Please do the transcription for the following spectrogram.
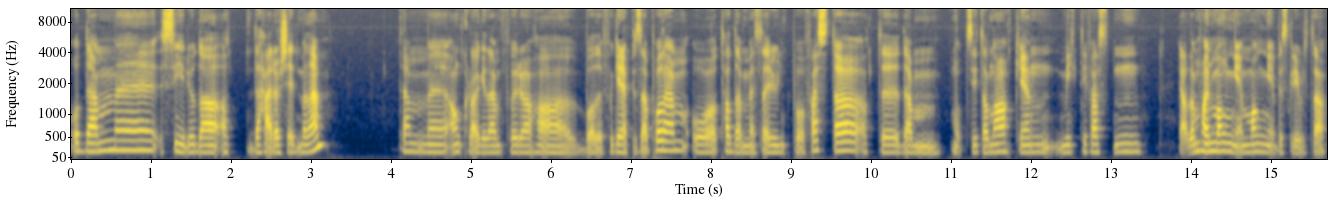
Og de eh, sier jo da at det her har skjedd med dem. De eh, anklager dem for å ha både forgrepet seg på dem og tatt dem med seg rundt på fester, at de måtte sitte naken midt i festen. Ja, de har mange, mange beskrivelser.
